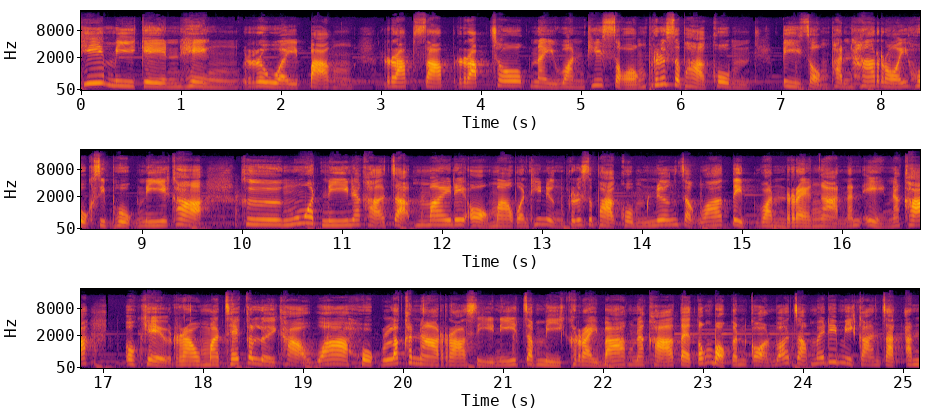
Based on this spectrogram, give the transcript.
ที่มีเกณฑ์เฮงรวยปัง รับทรัพย์ รับโชคในวันที่ 2 พฤษภาคม ปี 2566 นี้ค่ะ คืองวดนี้นะคะจะไม่ได้ออกมาวันที่ 1 พฤษภาคม เนื่องจากว่าติดวันแรงงานนั่นเองนะคะ โอเค เรามาเช็คกันเลยค่ะว่า 6 ลัคนาราศีนี้จะมีใครบ้างนะคะ แต่ต้องบอกกันก่อนว่าจะไม่ได้มีการจัดอัน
